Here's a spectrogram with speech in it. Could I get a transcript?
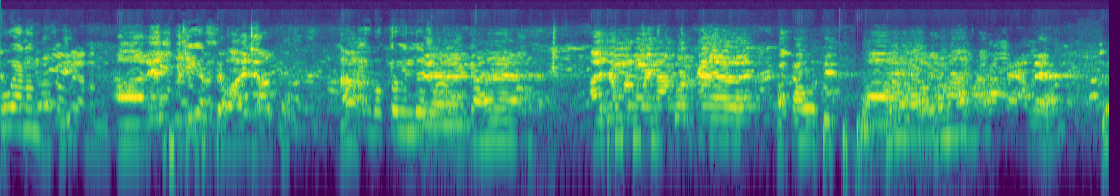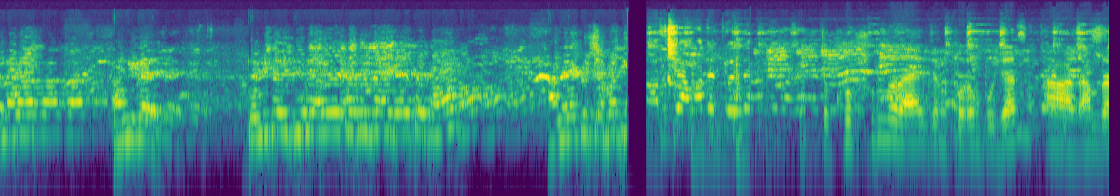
খুব আনন্দ ঠিক আছে। ভক্তবৃন্দ আজ আমার ধন্যবাদ। ধন্যবাদ। তুমি তো ইদিন আরও একটা দু জায়গায় তো গাও আমি একটু সেবা আজকে আমাদের চলতে তো খুব সুন্দর আয়োজন করম পূজার। আর আমরা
